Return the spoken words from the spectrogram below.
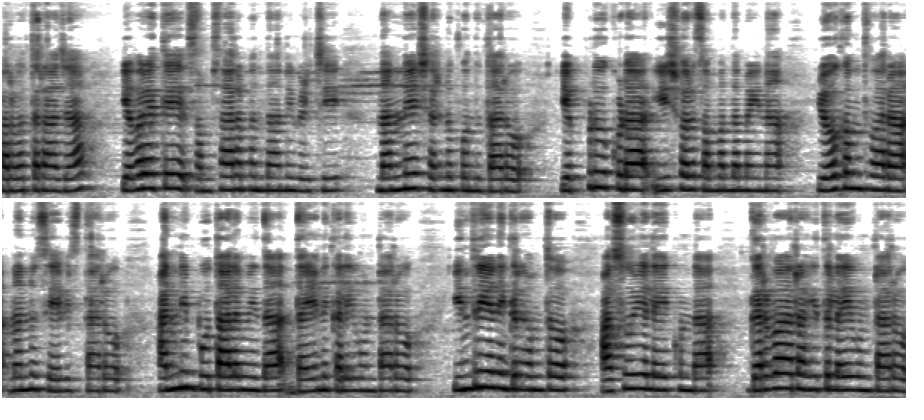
పర్వతరాజా ఎవరైతే సంసార బంధాన్ని విడిచి నన్నే శరణు పొందుతారో ఎప్పుడూ కూడా ఈశ్వర సంబంధమైన యోగం ద్వారా నన్ను సేవిస్తారో అన్ని భూతాల మీద దయని కలిగి ఉంటారో ఇంద్రియ నిగ్రహంతో అసూయ లేకుండా గర్వరహితులై ఉంటారో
